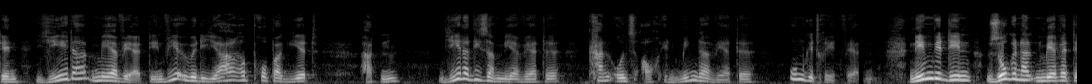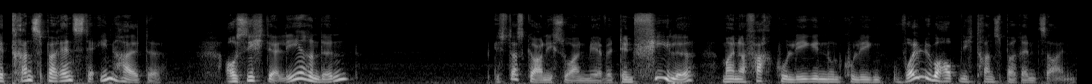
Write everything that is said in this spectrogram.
Denn jeder Mehrwert, den wir über die Jahre propagiert hatten, jeder dieser Mehrwerte kann uns auch in Minderwerte umgedreht werden. Nehmen wir den sogenannten Mehrwert der Transparenz der Inhalte. Aus Sicht der Lehrenden ist das gar nicht so ein Mehrwert, denn viele meiner Fachkolleginnen und Kollegen wollen überhaupt nicht transparent sein.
